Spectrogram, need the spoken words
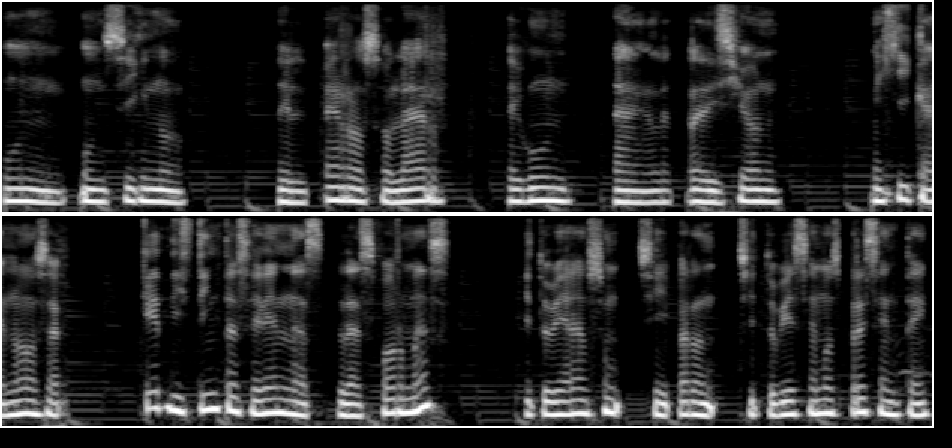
un, un, signo del perro solar según la, tradición mexica, ¿no? O sea, qué distintas serían las, las formas si, tuviéramos, si, perdón, si tuviésemos presente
